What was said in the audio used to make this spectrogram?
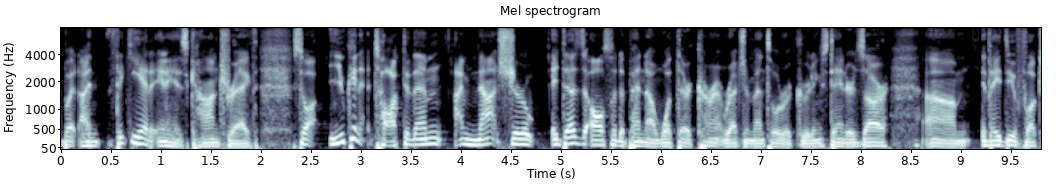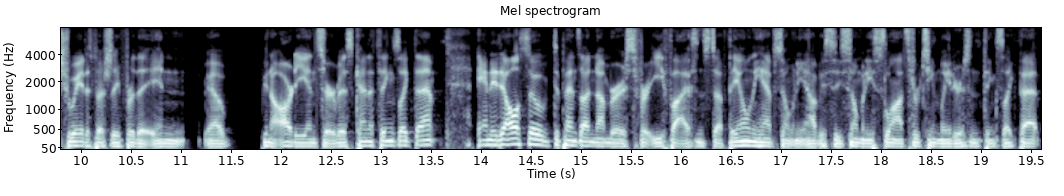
but I think he had it in his contract. So you can talk to them. I'm not sure. It does also depend on what their current regimental recruiting standards are. Um, they do fluctuate, especially for the in you know you know already in service kind of things like that. And it also depends on numbers for e5s and stuff. They only have so many obviously so many slots for team leaders and things like that.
